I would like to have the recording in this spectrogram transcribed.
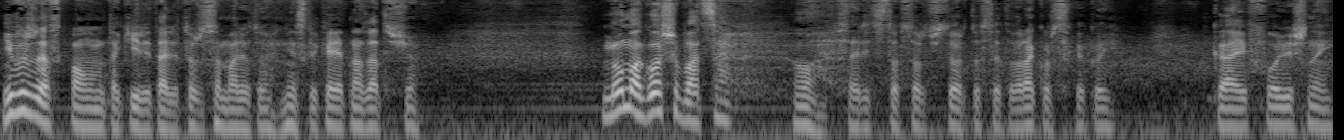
И в Ижевск, по-моему, такие летали тоже самолеты несколько лет назад еще. Но могу ошибаться. О, смотрите, 144 с этого ракурса какой кайфовишный.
